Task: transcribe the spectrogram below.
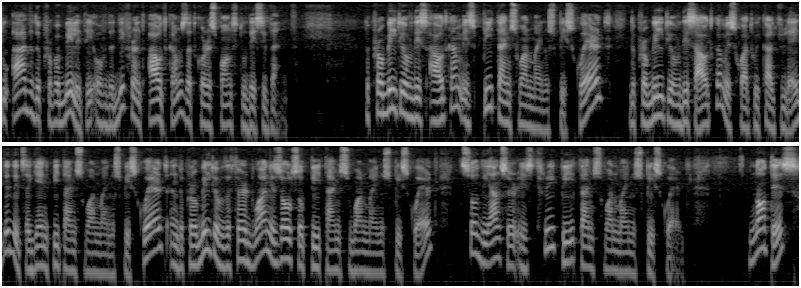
to add the probability of the different outcomes that correspond to this event. The probability of this outcome is p times 1 minus p squared. The probability of this outcome is what we calculated. It's again p times 1 minus p squared. And the probability of the third one is also p times 1 minus p squared. So the answer is 3p times 1 minus p squared. Notice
